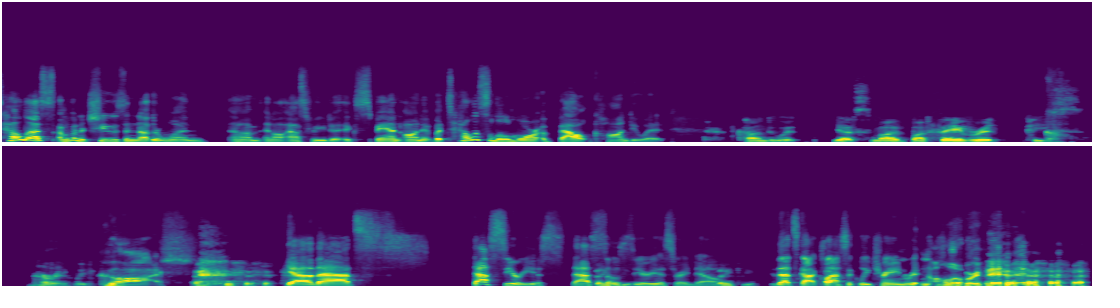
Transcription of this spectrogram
Tell us. I'm going to choose another one, um, and I'll ask for you to expand on it. But tell us a little more about conduit. Conduit. Yes, my my favorite piece currently. Gosh. yeah, that's that's serious. That's Thank so you. serious right now. Thank you. That's got classically trained written all over it.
